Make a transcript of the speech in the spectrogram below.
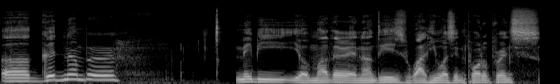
a good number, maybe your mother and aunties while he was in Port-au-Prince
